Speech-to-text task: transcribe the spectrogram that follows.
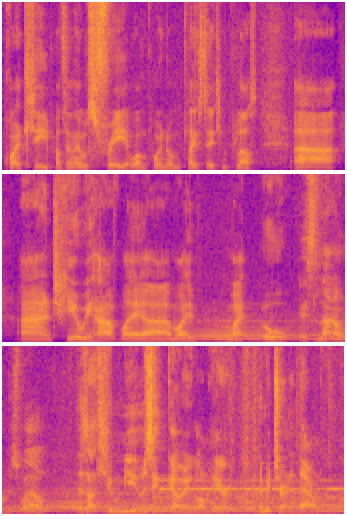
quite cheap. I think it was free at one point on PlayStation Plus. Uh, and here we have my uh, my my. Oh, it's loud as well. There's actually music going on here. Let me turn it down.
